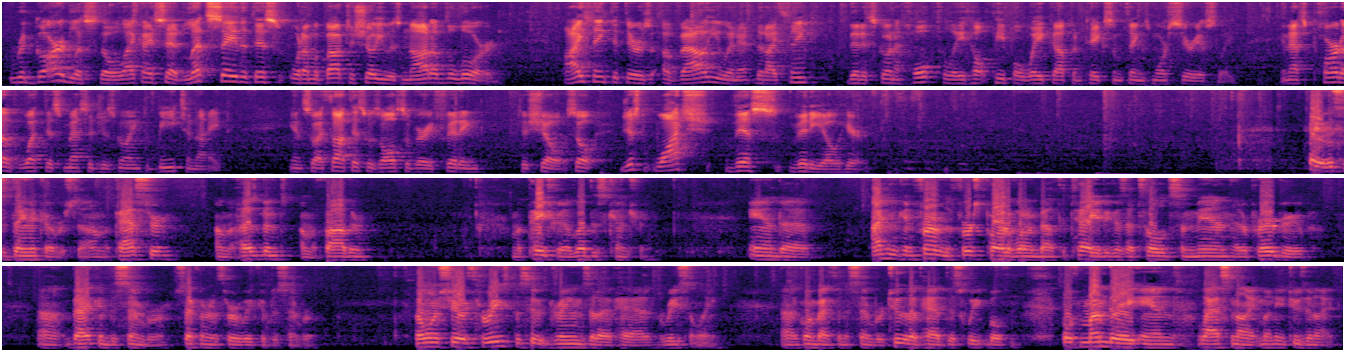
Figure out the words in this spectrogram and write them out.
regardless, though, like I said, let's say that this, what I'm about to show you, is not of the Lord. I think that there's a value in it that I think that it's going to hopefully help people wake up and take some things more seriously. And that's part of what this message is going to be tonight. And so I thought this was also very fitting to show. So just watch this video here. Hey, this is Dana Coverstone. I'm a pastor I'm a husband. I'm a father. I'm a patriot. I love this country. And uh, I can confirm the first part of what I'm about to tell you because I told some men at a prayer group uh, back in December, second or third week of December. I want to share three specific dreams that I've had recently, uh, going back to December. Two that I've had this week, both both Monday and last night, Monday and Tuesday night.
